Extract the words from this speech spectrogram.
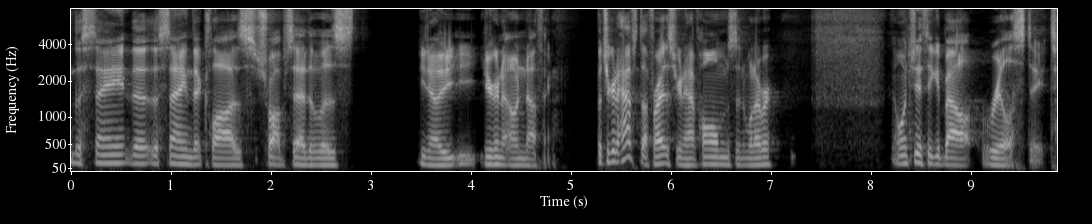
The saying the the saying that Klaus Schwab said was you know you're going to own nothing, but you're going to have stuff, right? So you're going to have homes and whatever. I want you to think about real estate.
